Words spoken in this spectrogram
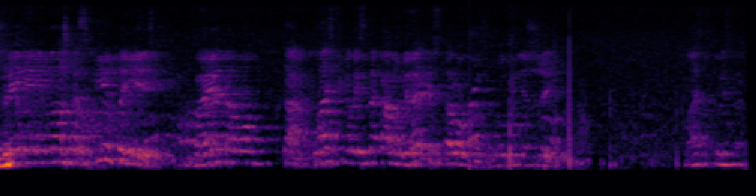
сожалению, немножко спирта есть, поэтому... Так, пластиковый стакан убирайте в сторонку, чтобы его не сжечь. Пластиковый стакан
